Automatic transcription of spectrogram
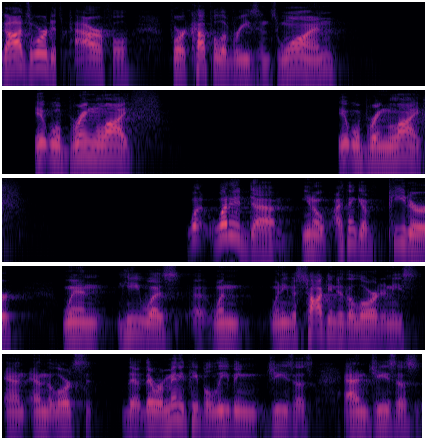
God's word is powerful for a couple of reasons. One, it will bring life. It will bring life. What, what did, um, you know, I think of Peter when he was, uh, when, when he was talking to the Lord and, he's, and, and the Lord, there, there were many people leaving Jesus, and Jesus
